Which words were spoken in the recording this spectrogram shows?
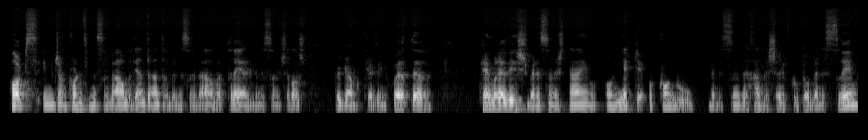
הוקס עם ג'ון קולינס בן 24, דיאנדרה האנטר בן 24, טרי יאנג בן 23 וגם קווין הורטר, קם רדיש בן 22, אונייקה אוקונגוו בן 21 ושריף קופר בן 20.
